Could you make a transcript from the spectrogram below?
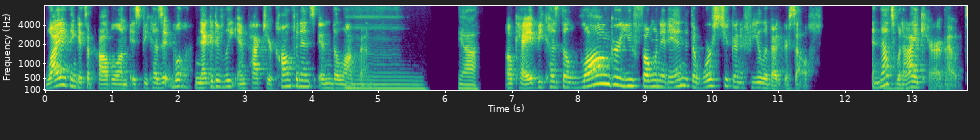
Why i think it's a problem is because it will negatively impact your confidence in the long run. Mm, yeah. Okay? Because the longer you phone it in the worse you're going to feel about yourself. And that's mm-hmm. what i care about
